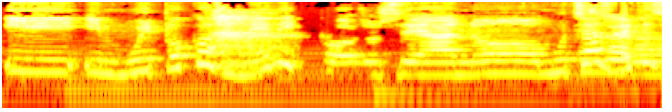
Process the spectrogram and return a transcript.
Y, y muy pocos médicos, o sea, no, muchas veces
